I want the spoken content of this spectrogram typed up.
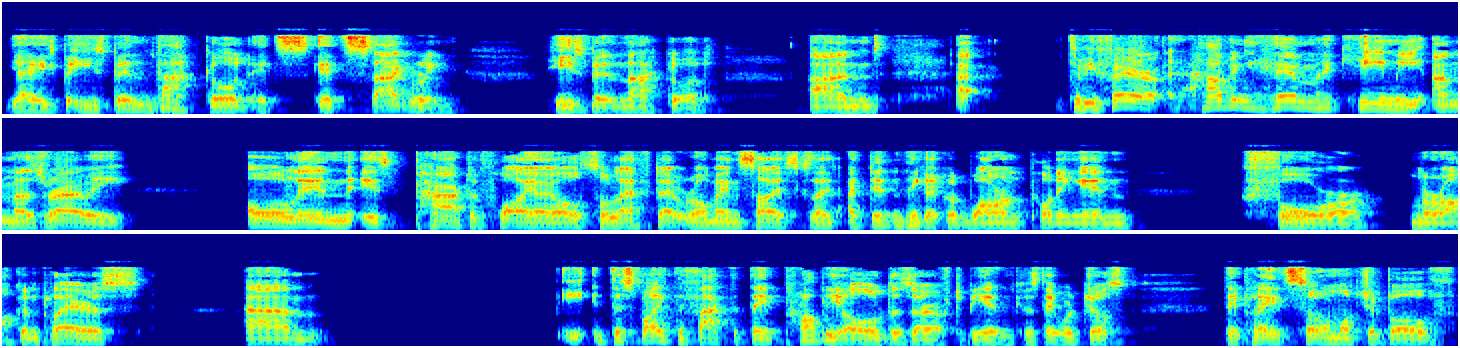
yeah, he's been, he's been that good. It's it's staggering. He's been that good, and to be fair, having him, Hakimi, and Mazraoui all in is part of why I also left out Romain Saïss because I, I didn't think I could warrant putting in four Moroccan players. Um, despite the fact that they probably all deserve to be in because they were just they played so much above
